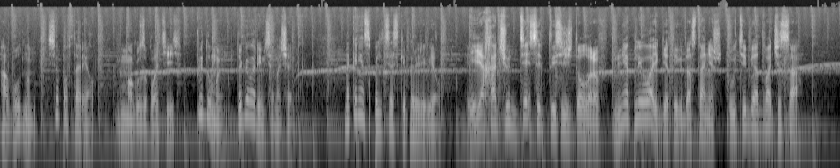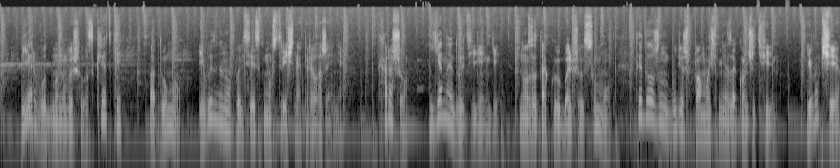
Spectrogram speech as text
А Вудман все повторял. «Могу заплатить. Придумаем. Договоримся, начальник». Наконец полицейский проревел. «Я хочу 10 тысяч долларов. Мне плевать, где ты их достанешь. У тебя два часа». Пьер Вудман вышел из клетки, подумал и выдвинул полицейскому встречное приложение. «Хорошо, я найду эти деньги, но за такую большую сумму ты должен будешь помочь мне закончить фильм. И вообще,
